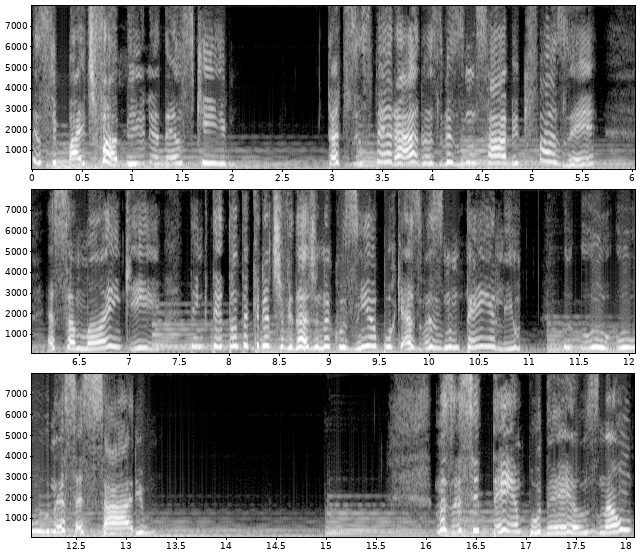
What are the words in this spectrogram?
Esse pai de família, Deus, que está desesperado, às vezes não sabe o que fazer. Essa mãe que tem que ter tanta criatividade na cozinha, porque às vezes não tem ali o, o, o necessário. Mas esse tempo, Deus, não,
